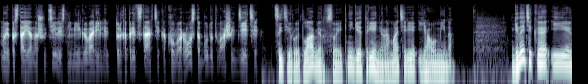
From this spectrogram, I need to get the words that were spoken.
Мы постоянно шутили с ними и говорили, только представьте, какого роста будут ваши дети – цитирует Лармер в своей книге тренера матери Яо Мина. Генетика и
